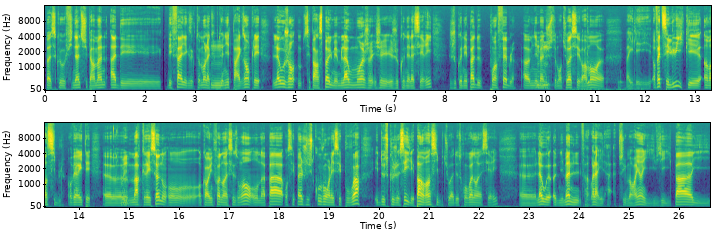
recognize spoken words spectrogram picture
parce qu'au final Superman a des, des failles exactement la kryptonite par exemple et là où j'en c'est pas un spoil mais là où moi je, je connais la série je connais pas de point faible à Omni-Man Mhm. justement tu vois c'est vraiment euh, bah, il est en fait c'est lui qui est invincible en vérité Euh, Oui. Mark Grayson on- on- encore une fois dans la saison 1 on n'a pas on sait pas jusqu'où vont aller ses pouvoirs et de ce que je sais il est pas invincible tu vois de ce qu'on voit dans la série Euh, là où Omni-Man enfin voilà il a absolument rien il vieillit pas il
